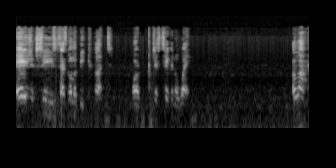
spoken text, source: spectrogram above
agencies that's gonna be cut or just taken away a lot.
